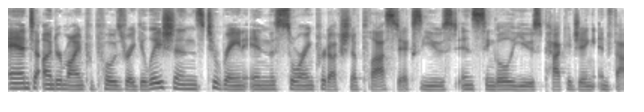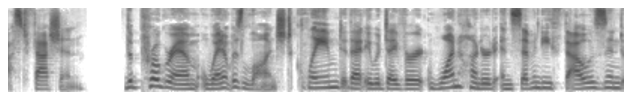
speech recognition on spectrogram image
and to undermine proposed regulations to rein in the soaring production of plastics used in single use packaging in fast fashion. The program, when it was launched, claimed that it would divert 170,000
